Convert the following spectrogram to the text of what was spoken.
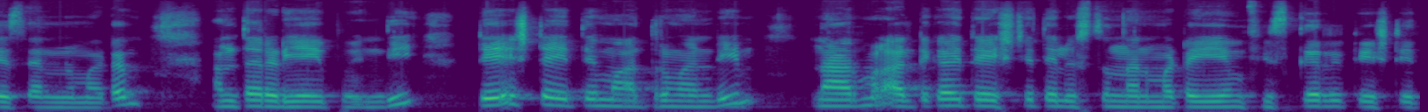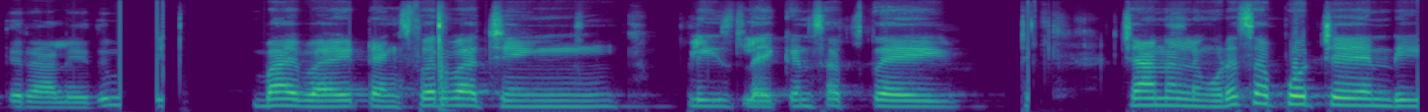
చేశాను అనమాట అంతా రెడీ అయిపోయింది. టేస్ట్ అయితే మాత్రం అండి నార్మల్ అరటికాయ టేస్టే తెలుస్తుంది అనమాట ఏం ఫిష్ కర్రీ టేస్ట్ అయితే రాలేదు. Bye bye thanks for watching. Please like and subscribe. ఛానల్ని కూడా సపోర్ట్ చేయండి.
